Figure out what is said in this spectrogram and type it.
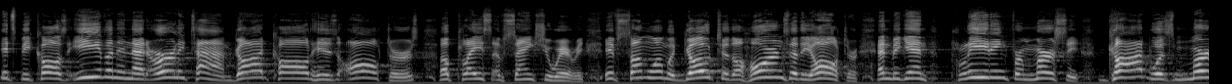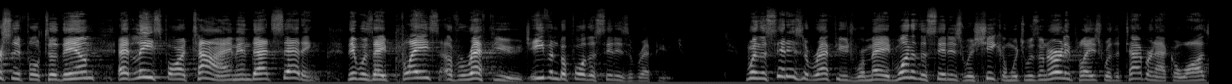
It's because even in that early time, God called his altars a place of sanctuary. If someone would go to the horns of the altar and begin pleading for mercy, God was merciful to them, at least for a time in that setting. It was a place of refuge, even before the cities of refuge. When the cities of refuge were made, one of the cities was Shechem, which was an early place where the tabernacle was,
